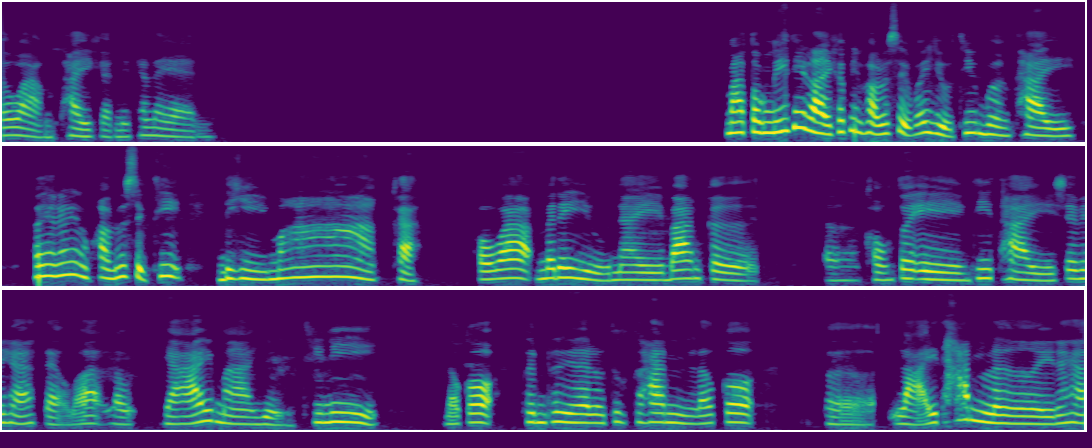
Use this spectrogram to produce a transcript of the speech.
ระหว่างไทยกับเนเธอร์แลนด์มาตรงนี้ที่ไรก็มีความรู้สึกว่าอยู่ที่เมืองไทย ราะฉะนั้นเป็นความรู้สึกที่ดีมากค่ะ เพราะว่าไม่ได้อยู่ในบ้านเกิดของตัวเองที่ไทยใช่ไหมคะ แต่ว่าเราย้ายมาอยู่ที่นี่ แล้วก็เพื่อนๆเราทุกท่านแล้วก็หลายท่านเลยนะคะ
